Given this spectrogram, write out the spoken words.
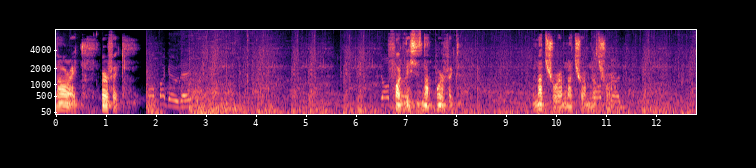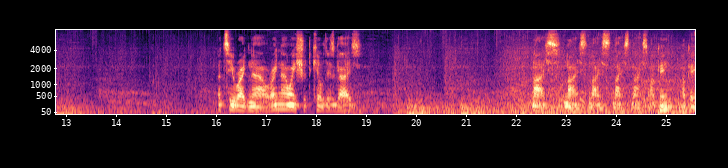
Alright, perfect. Fuck, this is not perfect. I'm not sure, I'm not sure, I'm not sure. Let's see right now. Right now I should kill these guys. Nice, nice, nice, nice, nice. Okay, okay.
